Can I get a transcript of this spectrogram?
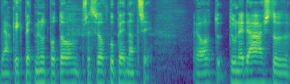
nějakých pět minut potom přesilovku 5 na 3. Jo, tu, tu nedáš, to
